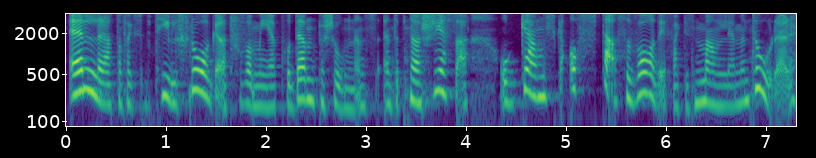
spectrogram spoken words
Eller att de faktiskt blir tillfrågade att få vara med på den personens entreprenörsresa. Och ganska ofta så var det faktiskt manliga mentorer.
